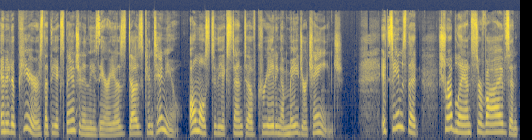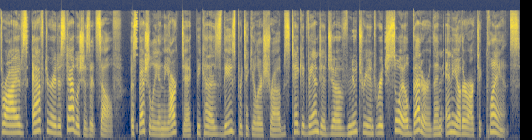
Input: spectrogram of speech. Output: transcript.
and it appears that the expansion in these areas does continue, almost to the extent of creating a major change. It seems that shrubland survives and thrives after it establishes itself, especially in the Arctic because these particular shrubs take advantage of nutrient rich soil better than any other Arctic plants.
